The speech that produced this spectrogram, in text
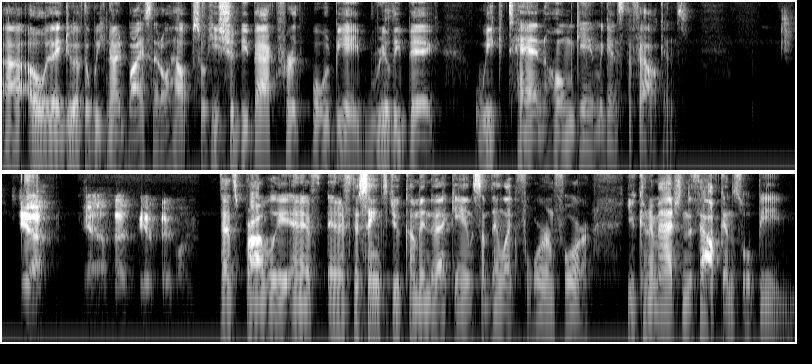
Uh, oh, they do have the Week Nine bias that'll help, so he should be back for what would be a really big Week Ten home game against the Falcons. Yeah, yeah, that'd be a big one. That's probably and if and if the Saints do come into that game something like four and four, you can imagine the Falcons will be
